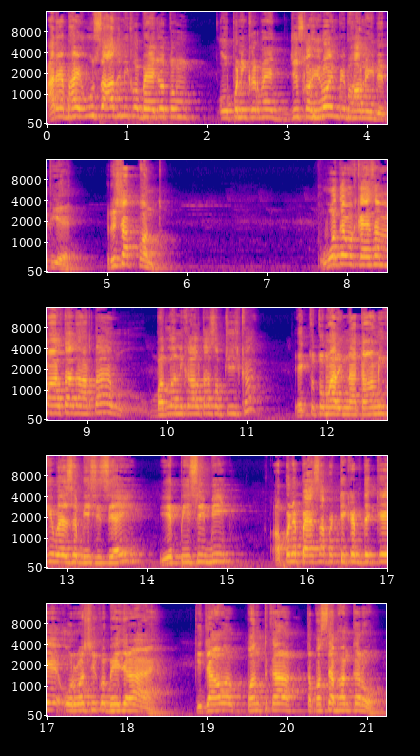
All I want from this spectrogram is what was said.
अरे भाई, उस आदमी को भेजो, तुम ओपनिंग करने, जिसको हीरोइन भी भाव नहीं देती है। ऋषभ पंत। वो देखो कैसे मारता धारता है, बदला निकालता है सब चीज़ का। एक तो तुम्हारी नाकामी की वजह से बीसीसीआई ये पीसीबी अपने पैसा पर टिकट देख के उर्वशी को भेज रहा है कि जाओ, पंत का तपस्या भंग करो।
